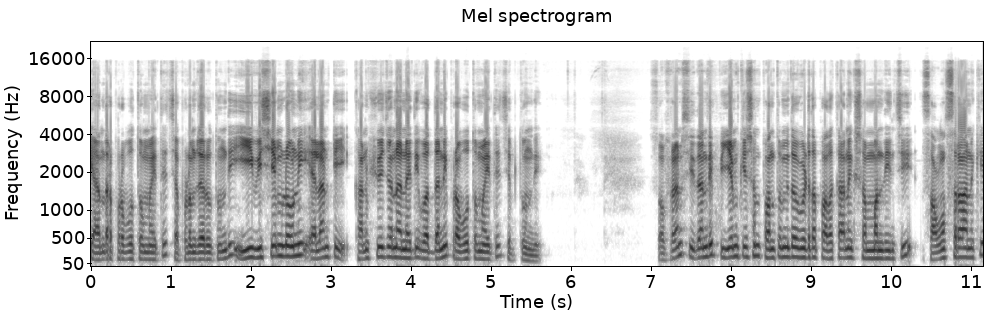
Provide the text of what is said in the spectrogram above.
కేంద్ర ప్రభుత్వం అయితే చెప్పడం జరుగుతుంది. ఈ విషయంలోని ఎలాంటి కన్ఫ్యూజన్ అనేది వద్దని ప్రభుత్వం అయితే చెప్తుంది. సో ఫ్రెండ్స్ ఇదండి పిఎం కిసాన్ పంతొమ్మిదో విడత పథకానికి సంబంధించి సంవత్సరానికి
